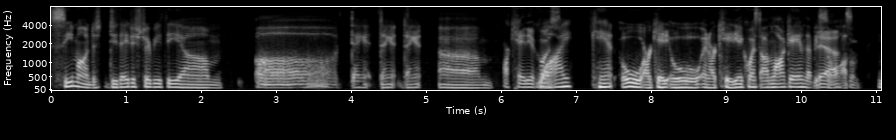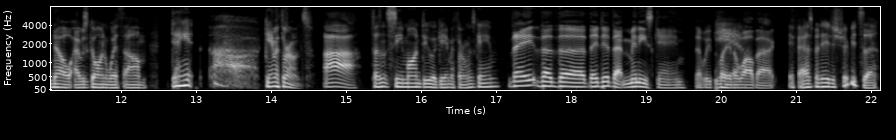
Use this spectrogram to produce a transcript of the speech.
CMON, do they distribute the? Um, oh, dang it, dang it, dang it. Um, Arcadia Quest. why can't? Oh, Arcadia. Oh, an Arcadia Quest unlock game. That'd be Yeah. so awesome. No, I was going with. Um, dang it, Game of Thrones. Ah, Doesn't CMON do a Game of Thrones game? They the the they did that minis game that we played a while back. If Asmodee distributes that,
